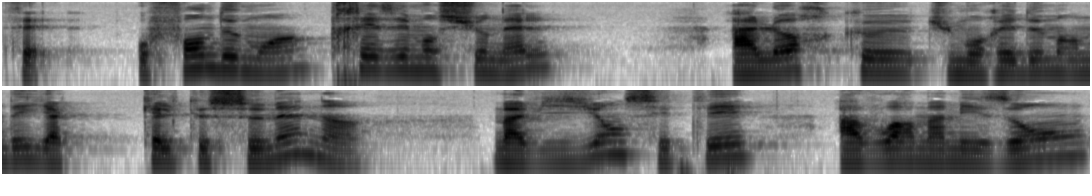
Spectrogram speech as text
c'est au fond de moi, très émotionnel, alors que tu m'aurais demandé il y a quelques semaines, ma vision c'était avoir ma maison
